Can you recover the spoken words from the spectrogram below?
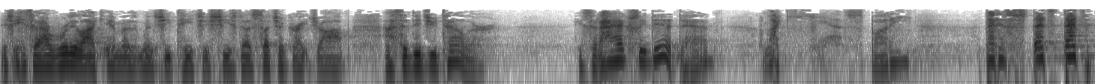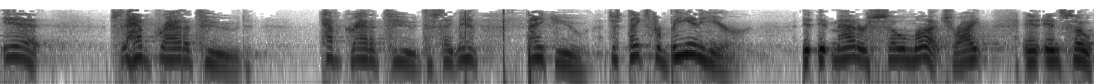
he said, I really like Emma when she teaches. She does such a great job. I said, did you tell her? He said, I actually did, Dad. I'm like, buddy. That is, that's, that's it. Just have gratitude. Have gratitude to say, man, thank you. Just thanks for being here. It, it matters so much, right? And, and so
